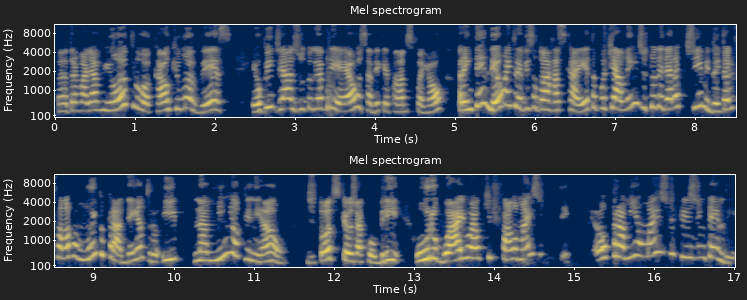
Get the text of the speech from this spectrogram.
quando eu trabalhava em outro local, que uma vez eu pedi ajuda do Gabriel, eu sabia que ele falava espanhol, para entender uma entrevista do Arrascaeta, porque além de tudo ele era tímido, então ele falava muito para dentro e, na minha opinião, de todos que eu já cobri, o uruguaio é o que fala mais para mim é o mais difícil de entender.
